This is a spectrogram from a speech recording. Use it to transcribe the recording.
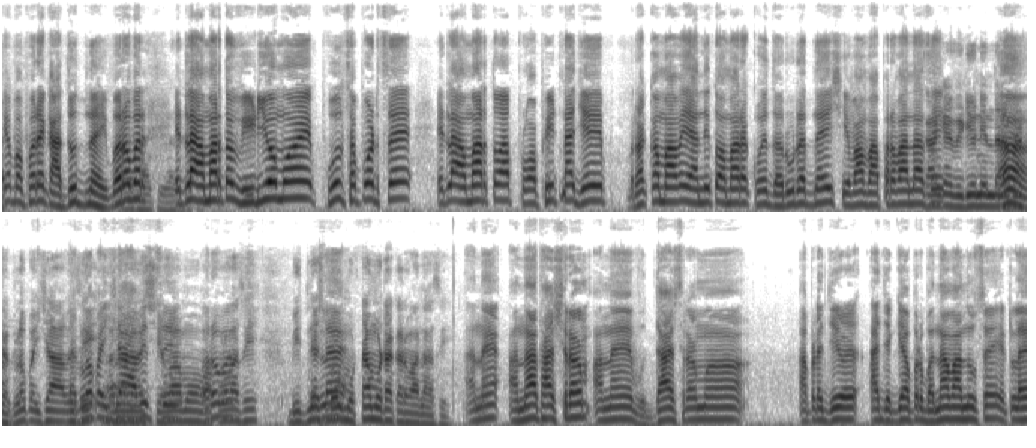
કે બપોરે ખાધું જ નહીં. બરોબર? એટલે અમાર તો વિડીયોમાં ફૂલ સપોર્ટ છે. એટલે અમાર તો આ પ્રોફિટના જે રકમ આવે એની તો અમારે કોઈ જરૂર જ નહીં. સેવા વાપરવાના કારણ કે છે અંદર ઢગલો પૈસા આવે ઢગલો પૈસા આવે છે, સેવામાં બરોબર. વાપરવા છે. બિઝનેસ બહુ મોટા મોટા કરવાના છે. અને અનાથ આશ્રમ અને વૃદ્ધાશ્રમ આપણે જે આ જગ્યા પર બનાવવાનું છે. એટલે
